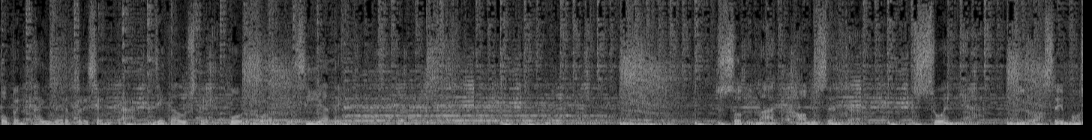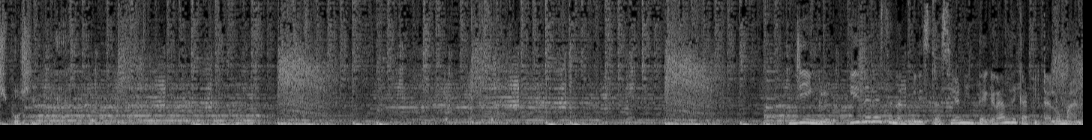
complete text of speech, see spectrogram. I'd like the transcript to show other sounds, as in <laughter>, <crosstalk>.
Oppenheimer presenta. Llega a usted por cortesía de Sodimac Home Center. Sueña, lo hacemos posible. Jingle, líderes en administración integral de capital humano.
